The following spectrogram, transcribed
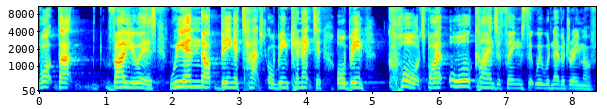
what that value is, we end up being attached or being connected or being caught by all kinds of things that we would never dream of.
